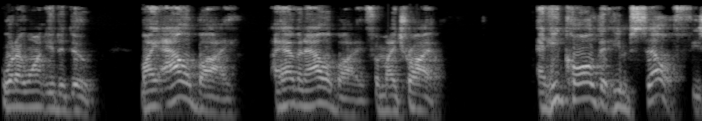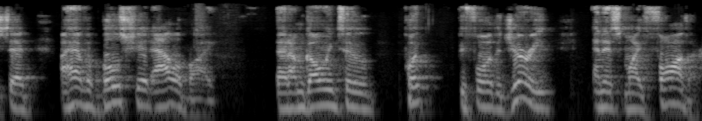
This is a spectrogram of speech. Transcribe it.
what I want you to do. My alibi. I have an alibi for my trial. And he called it himself. He said, I have a bullshit alibi that I'm going to put before the jury, and it's my father.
